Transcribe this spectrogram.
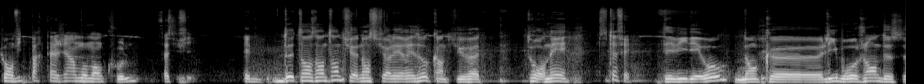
qui ont envie de partager un moment cool. Ça suffit. Et de temps en temps, tu annonces sur les réseaux quand tu vas tourner Tout à fait. tes vidéos, donc euh, libre aux gens de se,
